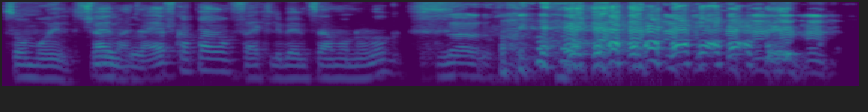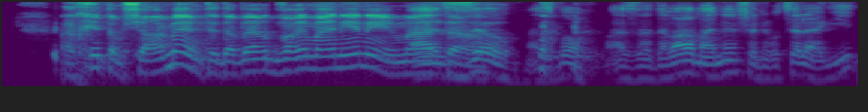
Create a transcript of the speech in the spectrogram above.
צום מועיל. שי, מה, אתה עייף כפרה? מפייק לי באמצע המונולוג? לא, לא. אחי, אתה משעמם, תדבר דברים מעניינים, מה אתה... אז זהו, אז בוא. אז הדבר המעניין שאני רוצה להגיד,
